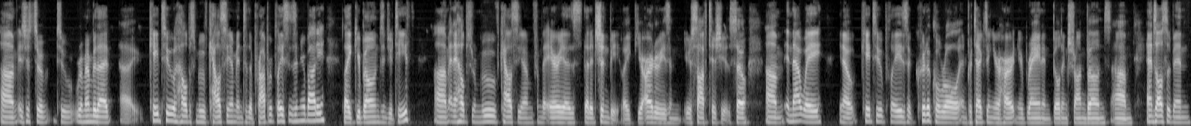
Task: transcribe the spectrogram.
um, is just to to remember that uh, K2 helps move calcium into the proper places in your body, like your bones and your teeth. Um, and it helps remove calcium from the areas that it shouldn't be, like your arteries and your soft tissues. So, um, in that way, you know, K2 plays a critical role in protecting your heart and your brain and building strong bones. Um, and it's also been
